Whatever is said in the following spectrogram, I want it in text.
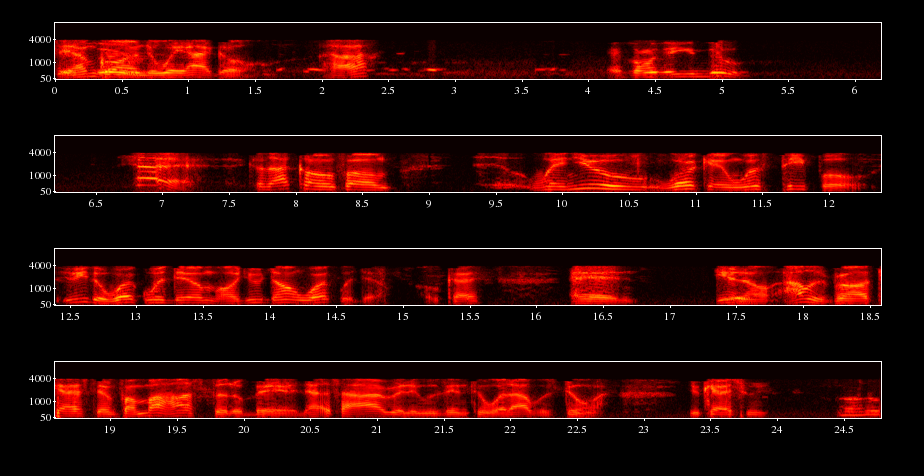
See, I'm going the way I go. Huh? That's the only thing you can do. Yeah, because I come from when you working with people, you either work with them or you don't work with them. Okay, and you know I was broadcasting from my hospital bed. That's how I really was into what I was doing. You catch me? Uh-huh.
